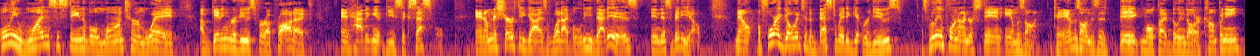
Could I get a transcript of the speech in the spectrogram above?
only one sustainable long term way of getting reviews for a product and having it be successful. And I'm going to share with you guys what I believe that is in this video. Now, before I go into the best way to get reviews, it's really important to understand Amazon. Okay, Amazon is a big multi-billion dollar company.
